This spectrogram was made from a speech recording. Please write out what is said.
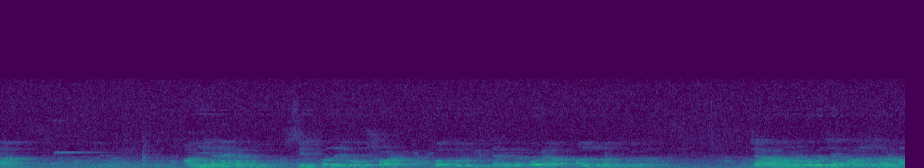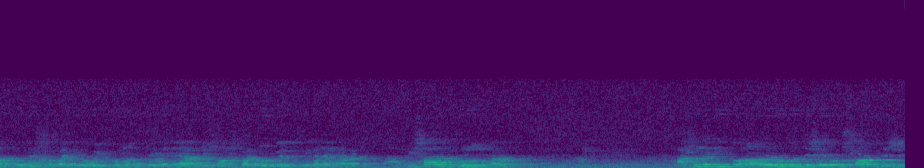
না। আমি এখানে একটা খুব সিম্পল এবং শর্ট বক্তব্য দিতে এদের পরে আলোচনা করতে পারি যারা মনে করে যে আলোচনার মাধ্যমে সবাইকে ঐক্যমত্যে এনে আপনি সংস্কার করবেন, এখানে একটা বিশাল ভুল ধারণা। আসলে কিন্তু আমাদের মতন দেশে এবং সব দেশে,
